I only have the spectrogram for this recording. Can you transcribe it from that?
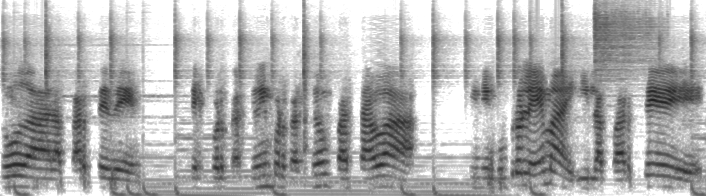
toda la parte de, de exportación e importación pasaba sin ningún problema y la parte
